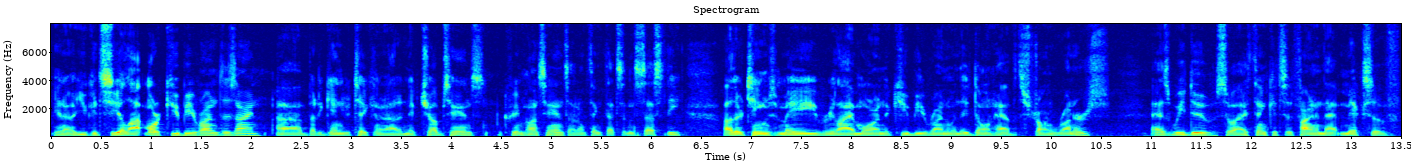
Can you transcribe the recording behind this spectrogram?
you know you could see a lot more QB run design, uh, but again, you're taking it out of Nick Chubb's hands, Kareem Hunt's hands. I don't think that's a necessity. Other teams may rely more on the QB run when they don't have strong runners, as we do. So I think it's finding that mix of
